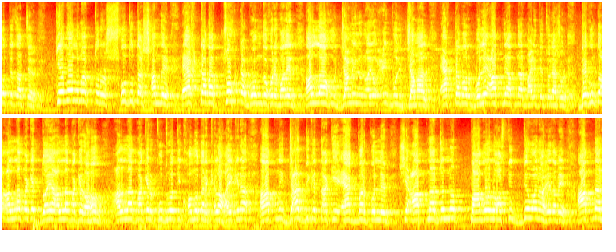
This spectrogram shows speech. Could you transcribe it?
করতে যাচ্ছেন কেবলমাত্র শুধু তার সামনে একটা বা চোখটা বন্ধ করে বলেন, আল্লাহু জামিলুন হিব্বুল জামাল। একটা বার বলে আপনি আপনার বাড়িতে চলে আসুন। দেখুন তো, আল্লাহ পাকের দয়া, আল্লাহ পাকের রহম, আল্লাহ পাকের কুদরতি ক্ষমতার খেলা হয় কিনা? আপনি যার দিকে তাকিয়ে একবার পড়লেন সে আপনার জন্য পাগল অস্থির দেওয়ানা হয়ে যাবে। আপনার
